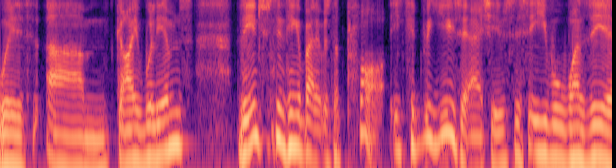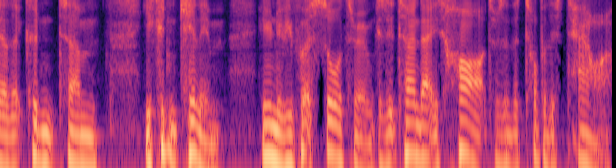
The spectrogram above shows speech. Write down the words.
with um, Guy Williams. The interesting thing about it was the plot. You could reuse it actually. It was this evil wazir that couldn't, um, you couldn't kill him, even if you put a sword through him, because it turned out his heart was at the top of this tower.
